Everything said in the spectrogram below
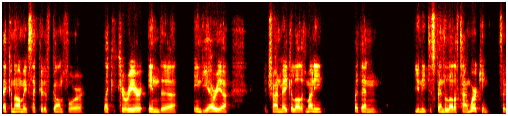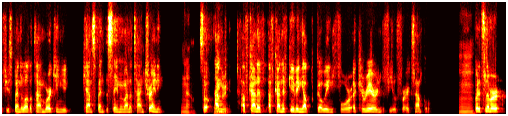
economics. I could have gone for like a career in the in the area, to try and make a lot of money, but then you need to spend a lot of time working. So if you spend a lot of time working, you can't spend the same amount of time training. No. So I am I've kind of I've kind of giving up going for a career in the field, for example. Mm. But it's never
